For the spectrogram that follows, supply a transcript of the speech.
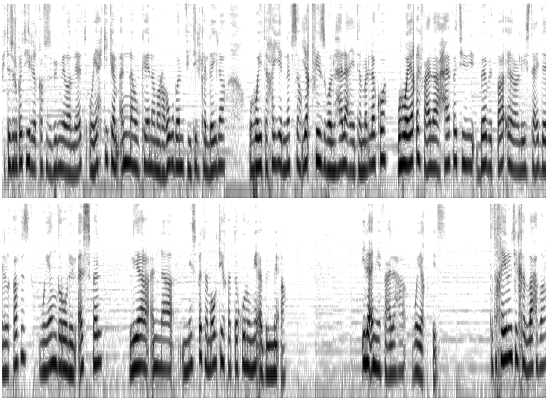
في تجربته للقفز بالمظلات ويحكي كم أنه كان مرعوبا في تلك الليلة وهو يتخيل نفسه يقفز والهلع يتملكه وهو يقف على حافة باب الطائرة ليستعد للقفز وينظر للأسفل ليرى أن نسبة موته قد تكون مئة بالمئة إلى أن يفعلها ويقفز. تتخيلون تلك اللحظة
